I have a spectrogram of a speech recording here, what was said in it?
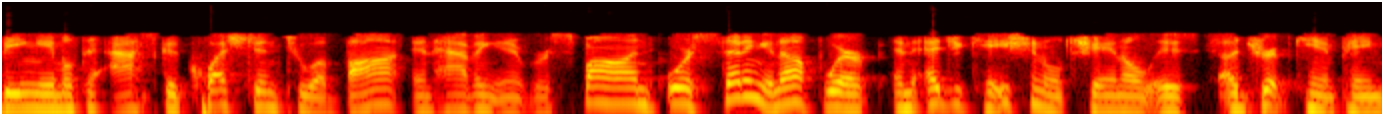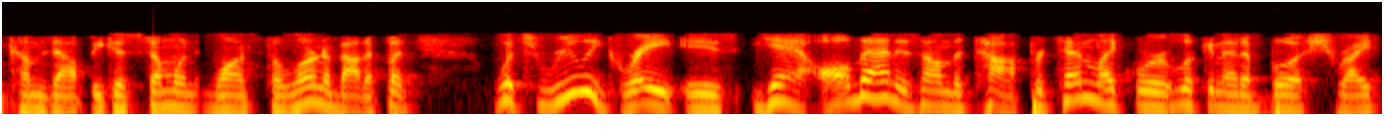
being able to ask a question to a bot and having it respond, or setting it up where an educational channel is a drip campaign comes out because someone wants to learn about it. But What's really great is, yeah, all that is on the top. Pretend like we're looking at a bush, right?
